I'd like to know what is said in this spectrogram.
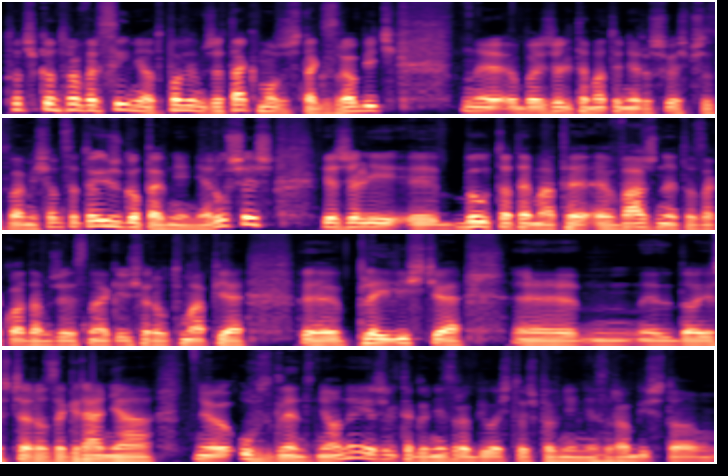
to ci kontrowersyjnie odpowiem, że tak, możesz tak zrobić, y, bo jeżeli tematu nie ruszyłeś przez dwa miesiące, to już go pewnie nie ruszysz. Jeżeli y, był to temat y, ważny, to zakładam, że jest na jakiejś roadmapie, y, playliście do jeszcze rozegrania uwzględniony. Jeżeli tego nie zrobiłeś, to już pewnie nie zrobisz, to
